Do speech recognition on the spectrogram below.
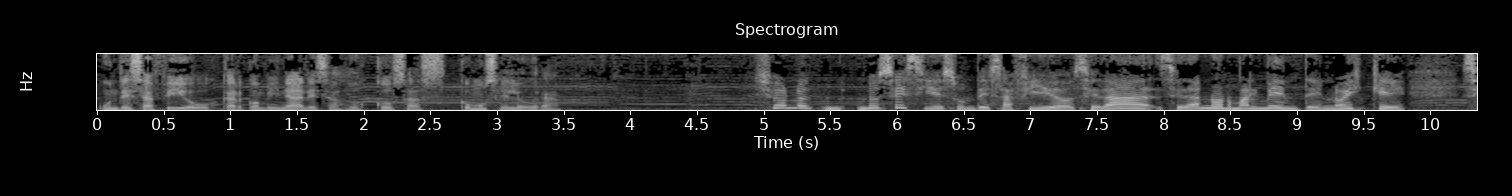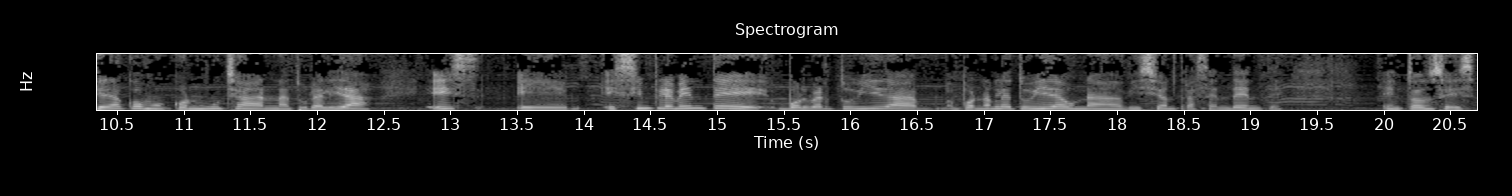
Un desafío buscar combinar esas dos cosas. ¿Cómo se logra? yo no, no, sé si es un desafío, se da, se da normalmente, no es que se da como con mucha naturalidad, es, eh, es simplemente volver tu vida, ponerle a tu vida una visión trascendente. Entonces,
